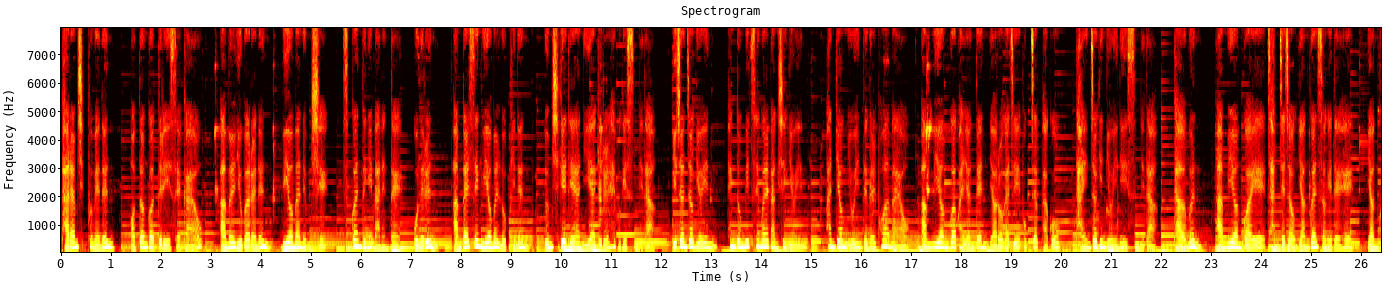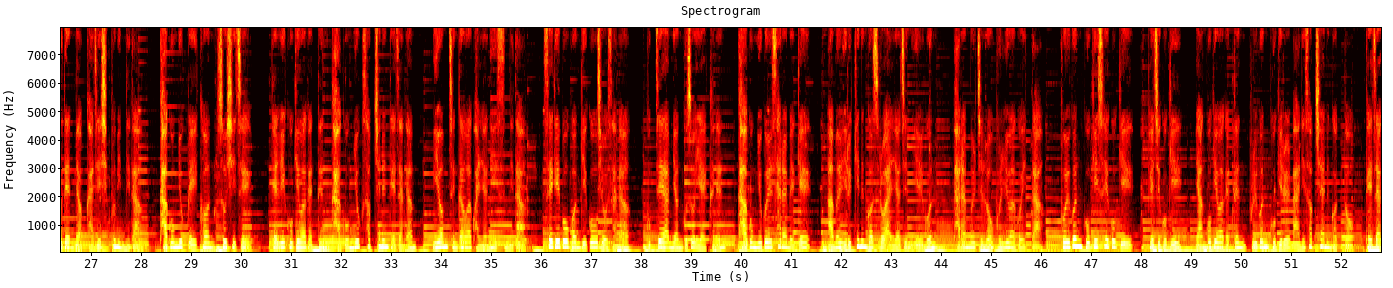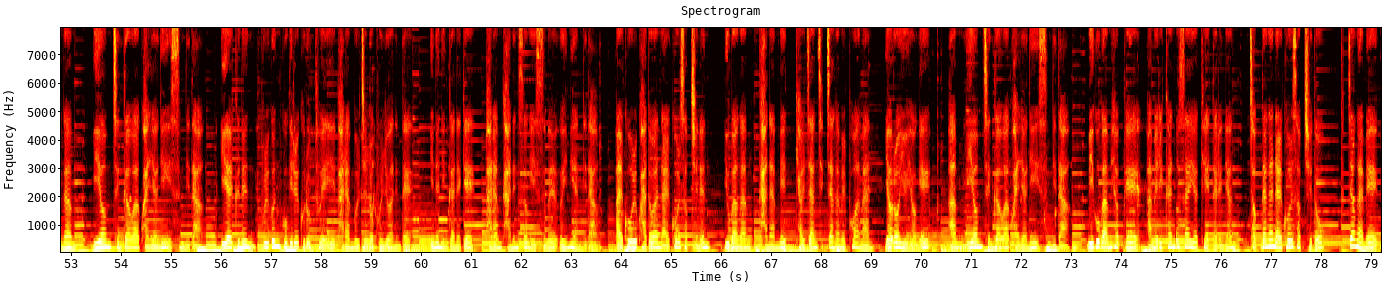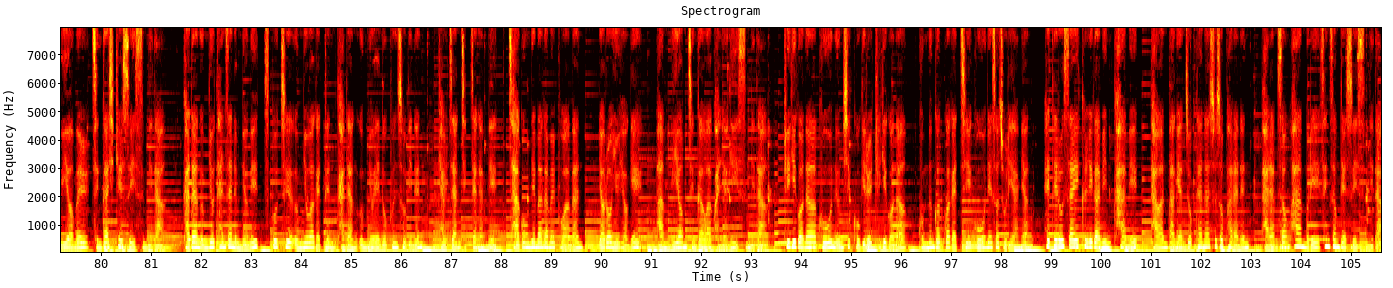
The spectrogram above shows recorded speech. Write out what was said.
발암식품에는 어떤 것들이 있을까요? 암을 유발하는 위험한 음식, 습관 등이 많은데 오늘은 암 발생 위험을 높이는 음식에 대한 이야기를 해보겠습니다. 유전적 요인, 행동 및 생활 방식 요인, 환경 요인 등을 포함하여 암 위험과 관련된 여러 가지 복잡하고 다인적인 요인이 있습니다. 다음은 암 위험과의 잠재적 연관성에 대해 연구된 몇 가지 식품입니다. 가공육 베이컨, 소시지, 델리 고기와 같은 가공육 섭취는 대장암 위험 증가와 관련이 있습니다. 세계보건기구 시오사나 국제암연구소 이알크는 가공육을 사람에게 암을 일으키는 것으로 알려진 일군 발암물질로 분류하고 있다. 붉은 고기, 쇠고기, 돼지고기, 양고기와 같은 붉은 고기를 많이 섭취하는 것도 대장암 위험 증가와 관련이 있습니다. 이알크는 붉은 고기를 그룹 2A 발암 물질로 분류하는데 이는 인간에게 발암 가능성이 있음을 의미합니다. 알코올 과도한 알코올 섭취는 유방암, 간암 및 결장 직장암을 포함한 여러 유형의 암 위험 증가와 관련이 있습니다. 미국 암협회 아메리칸 소사이어티에 따르면 적당한 알코올 섭취도 특정 암의 위험을 증가시킬 수 있습니다. 가당 음료, 탄산 음료 및 스포츠 음료와 같은 가당 음료의 높은 소비는 결장 직장암 및 자궁 내막암을 포함한 여러 유형의 암 위험 증가와 관련이 있습니다. 튀기거나 구운 음식 고기를 튀기거나 굽는 것과 같이 고온에서 조리하면 헤테로사이클릭아민 카및 다원 방향족 탄화수소파라는 발암성 화합물이 생성될 수 있습니다.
